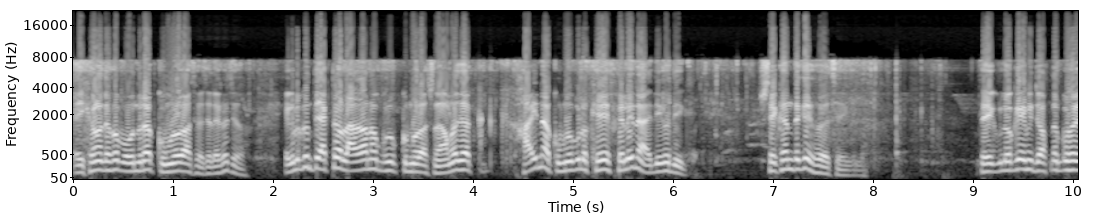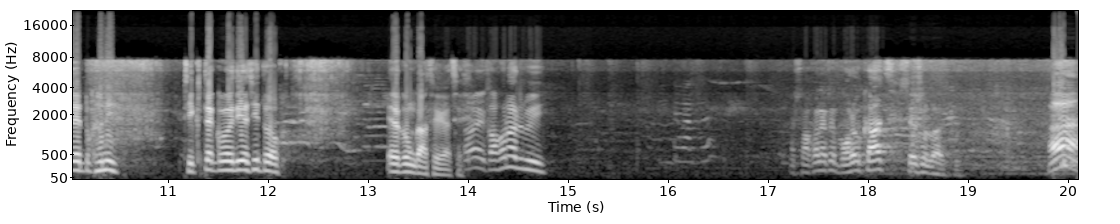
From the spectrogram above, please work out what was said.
এইখানেও দেখো বন্ধুরা কুমড়ো গাছ হয়েছে, দেখেছ? এগুলো কিন্তু একটা লাগানো কুমড়ো গাছ না আমরা যা খাই না, কুমড়োগুলো খেয়ে ফেলি না, এদিক ওদিক। সেখান থেকেই হয়েছে এগুলো। তো এগুলোকে আমি যত্ন করে একটুখানি ঠিকঠাক করে দিয়েছি তো এরকম গাছ হয়ে গেছে। কখন আসবি? সকালে একটা বড় কাজ শেষ হলো আর কি। হ্যাঁ?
